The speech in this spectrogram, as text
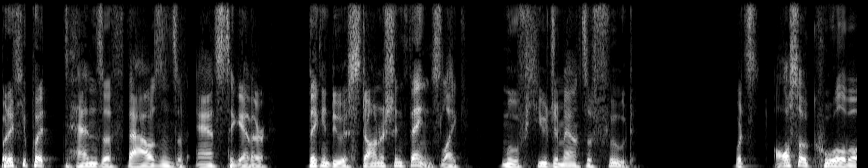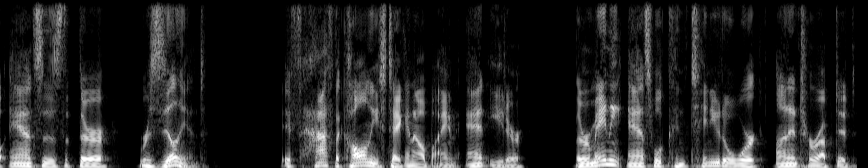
But if you put tens of thousands of ants together, they can do astonishing things like move huge amounts of food. What's also cool about ants is that they're resilient. If half the colony is taken out by an ant eater, the remaining ants will continue to work uninterrupted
